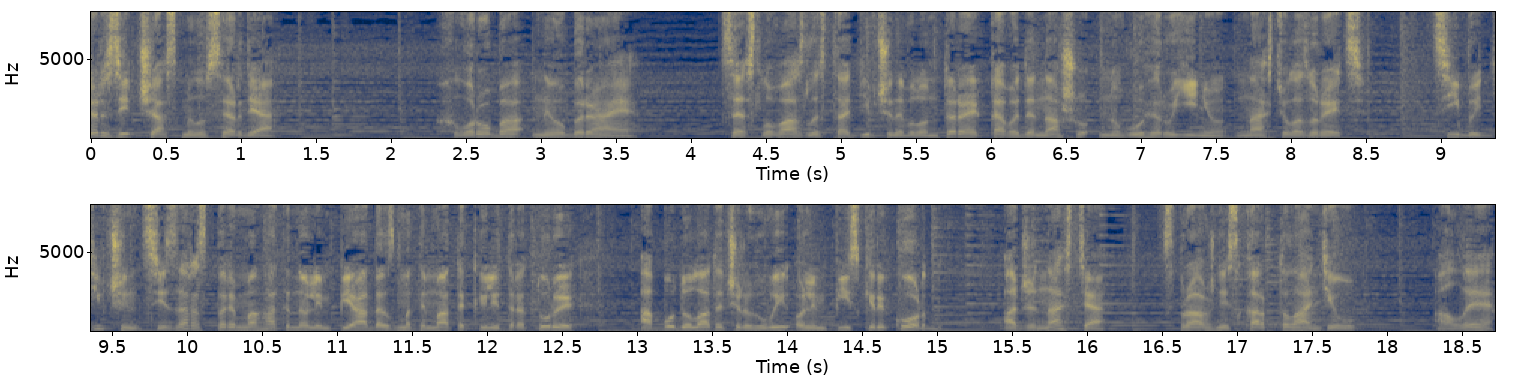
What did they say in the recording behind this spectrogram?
Черзі час милосердя. Хвороба не обирає. Це слова з листа дівчини-волонтера, яка веде нашу нову героїню Настю Лазурець. Цій би дівчинці зараз перемагати на олімпіадах з математики і літератури або долати черговий олімпійський рекорд. Адже Настя справжній скарб талантів. Але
